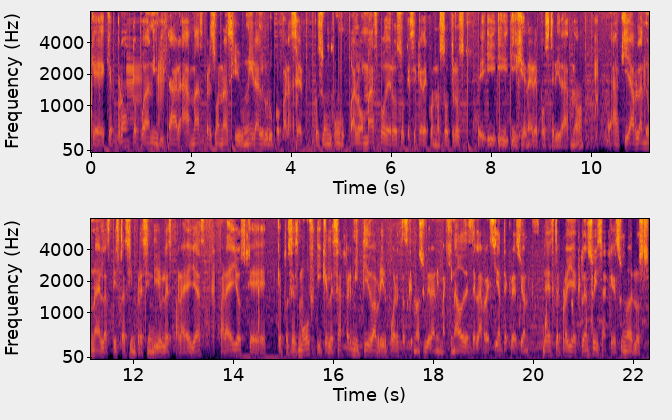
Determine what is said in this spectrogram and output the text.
que, que pronto puedan invitar a más personas y unir al grupo para hacer pues un, algo más poderoso que se quede con nosotros y, y, genere posteridad, ¿no? Aquí hablan de una de las pistas imprescindibles para ellas, para ellos que, que pues es Move y que les ha permitido abrir puertas que no se hubieran imaginado desde la reciente creación de este proyecto en Suiza, que es uno de los,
